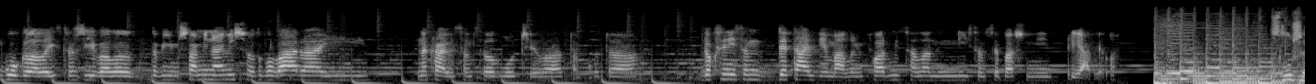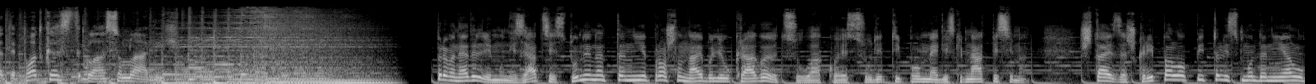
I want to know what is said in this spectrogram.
googlala, istraživala da vidim šta mi najviše odgovara i na kraju sam se odlučila, tako da dok se nisam detaljnije malo informisala, nisam se baš ni prijavila. Slušate podcast Glasom mladih. Prva nedelja imunizacije studenta nije prošla najbolje u Kragujevcu, ako je suditi po medijskim natpisima. Šta je zaškripalo, pitali smo Danijelu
